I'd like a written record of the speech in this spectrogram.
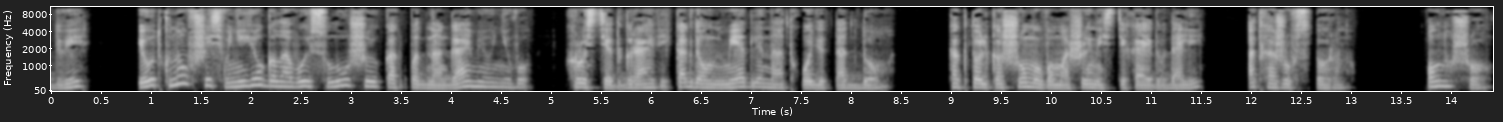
дверь и, уткнувшись в нее головой, слушаю, как под ногами у него хрустит гравий, когда он медленно отходит от дома. Как только шум его машины стихает вдали, отхожу в сторону. Он ушел.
